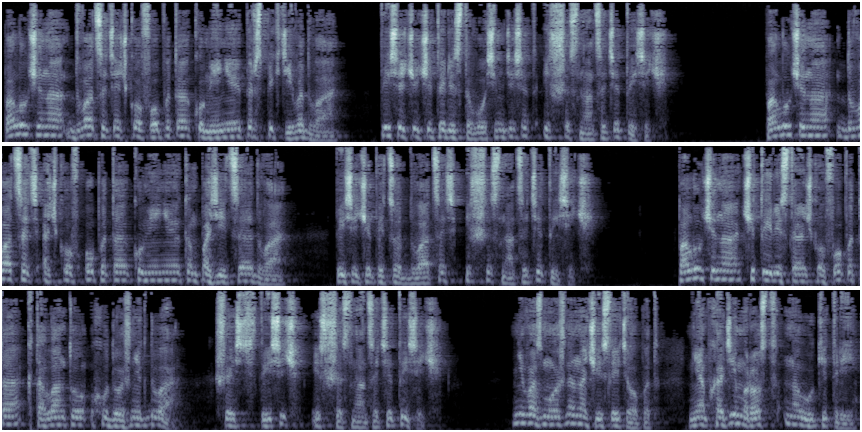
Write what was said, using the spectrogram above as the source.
Получено 20 очков опыта к умению перспектива 2. 1480 из 16 тысяч. Получено 20 очков опыта к умению композиция 2. 1520 из 16 тысяч. Получено 400 очков опыта к таланту «Художник 2», 6 тысяч из 16 тысяч. Невозможно начислить опыт. Необходим рост науки 3.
